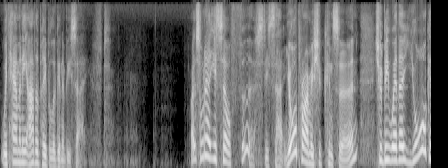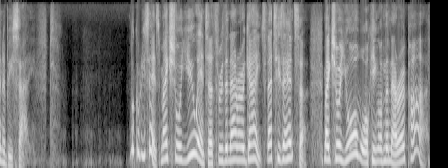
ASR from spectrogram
with how many other people are going to be saved. Right? Sort out yourself first, he's saying. Your primary concern should be whether you're going to be saved. Look what he says. Make sure you enter through the narrow gate. That's his answer. Make sure you're walking on the narrow path.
